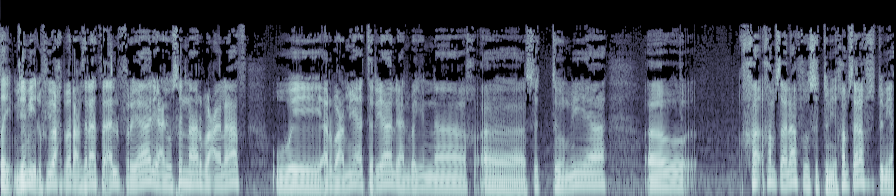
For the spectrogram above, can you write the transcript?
طيب جميل. وفي واحد برع ب 3000 ريال يعني وصلنا 4000 و400 ريال يعني باقي لنا 600 5600 5600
